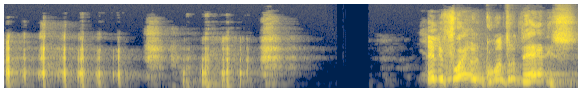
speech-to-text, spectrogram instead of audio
Ele foi ao encontro deles.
